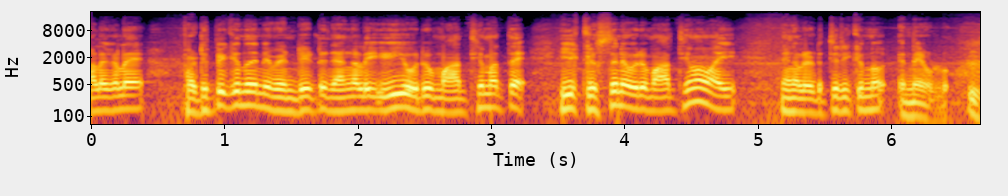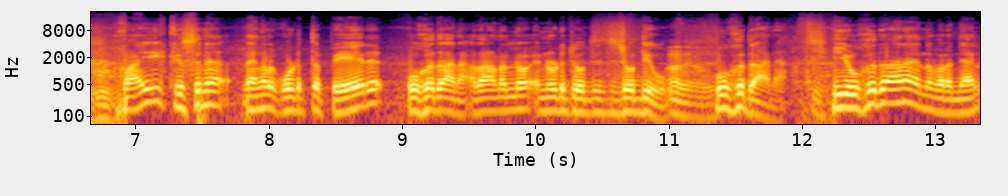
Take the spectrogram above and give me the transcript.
ആളുകളെ പഠിപ്പിക്കുന്നതിന് വേണ്ടിയിട്ട് ഞങ്ങൾ ഈ ഒരു മാധ്യമത്തെ ഈ ക്വിസിനെ ഒരു മാധ്യമമായി ഞങ്ങൾ എടുത്തിരിക്കുന്നു എന്നേ ഉള്ളൂ. അപ്പോൾ ഈ ക്വിസിന് ഞങ്ങൾ കൊടുത്ത പേര് ഉഹുദാന. അതാണല്ലോ എന്നോട് ചോദിച്ച ചോദ്യവും. ഉഹുദാന. ഈ ഉഹുദാന എന്ന് പറഞ്ഞാൽ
